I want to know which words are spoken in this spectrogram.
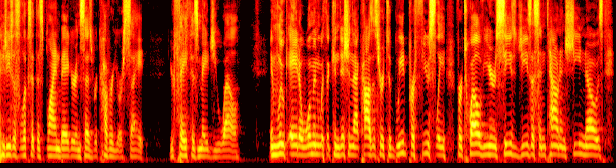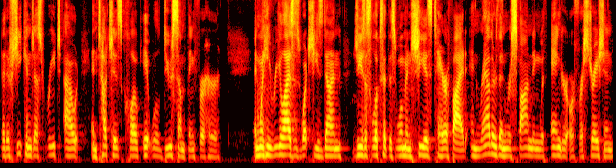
And Jesus looks at this blind beggar and says, Recover your sight. Your faith has made you well. In Luke 8, a woman with a condition that causes her to bleed profusely for 12 years sees Jesus in town, and she knows that if she can just reach out and touch his cloak, it will do something for her. And when he realizes what she's done, Jesus looks at this woman. She is terrified. And rather than responding with anger or frustration,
